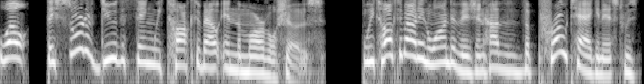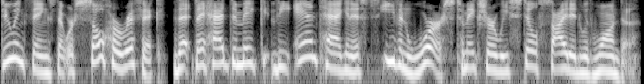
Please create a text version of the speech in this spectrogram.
Well, they sort of do the thing we talked about in the Marvel shows. We talked about in WandaVision how the protagonist was doing things that were so horrific that they had to make the antagonists even worse to make sure we still sided with Wanda.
